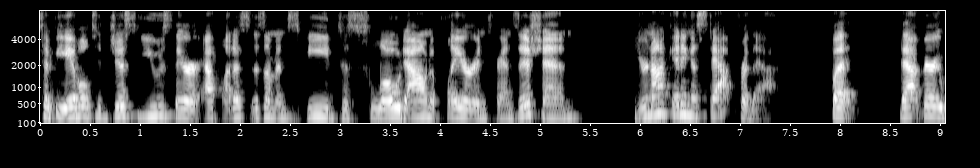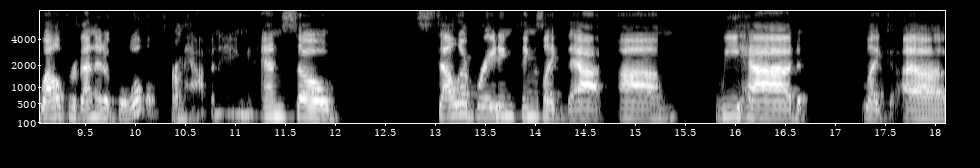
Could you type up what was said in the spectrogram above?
to be able to just use their athleticism and speed to slow down a player in transition, you're not getting a stat for that. But that very well prevented a goal from happening. And so celebrating things like that. Um, we had like a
